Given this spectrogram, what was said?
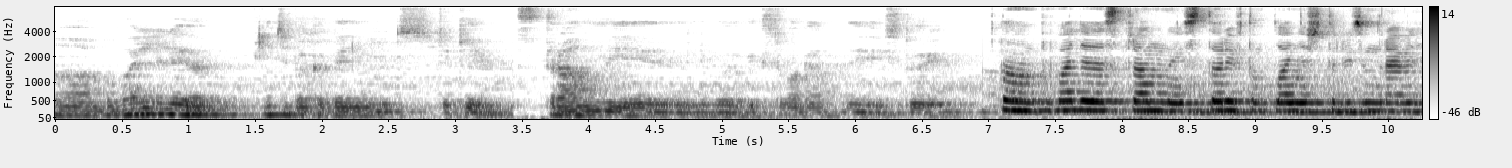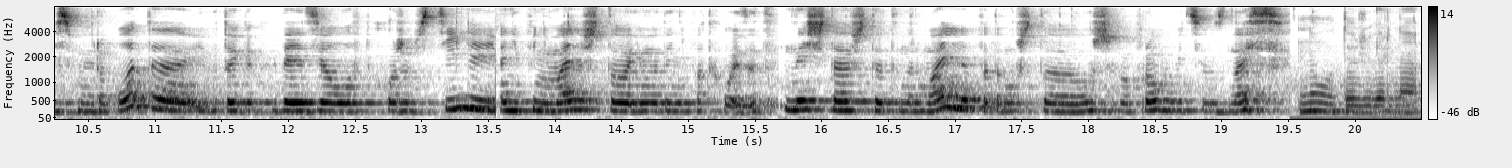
А бывали ли у тебя когда-нибудь такие странные либо экстравагантные истории? А, бывали странные истории в том плане, что людям нравились мои работы, и в итоге, когда я делала в похожем стиле, они понимали, что им это не подходит. Но я считаю, что это нормально, потому что лучше попробовать и узнать. Ну, тоже верно.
